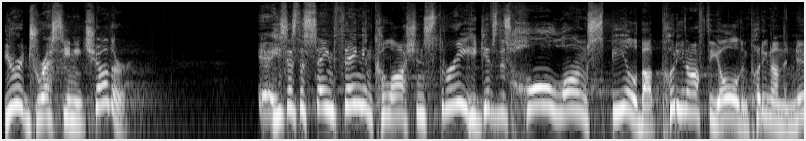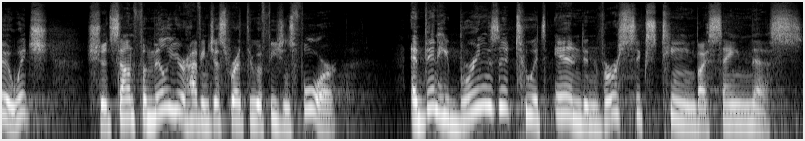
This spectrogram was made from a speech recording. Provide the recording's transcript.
you're addressing each other. Uh, he says the same thing in Colossians 3. He gives this whole long spiel about putting off the old and putting on the new, which should sound familiar having just read through Ephesians 4. And then he brings it to its end in verse 16 by saying this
